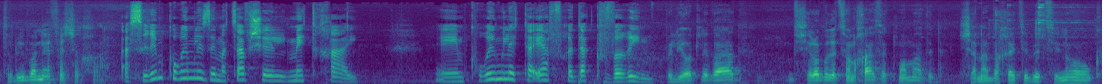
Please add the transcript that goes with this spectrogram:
תלוי בנפש שלך. אסירים קוראים לזה מצב של מת חי. הם קוראים לתאי הפרדה קברים. ולהיות לבד, שלא ברצונך, זה כמו מוות. שנה וחצי בצינוק,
